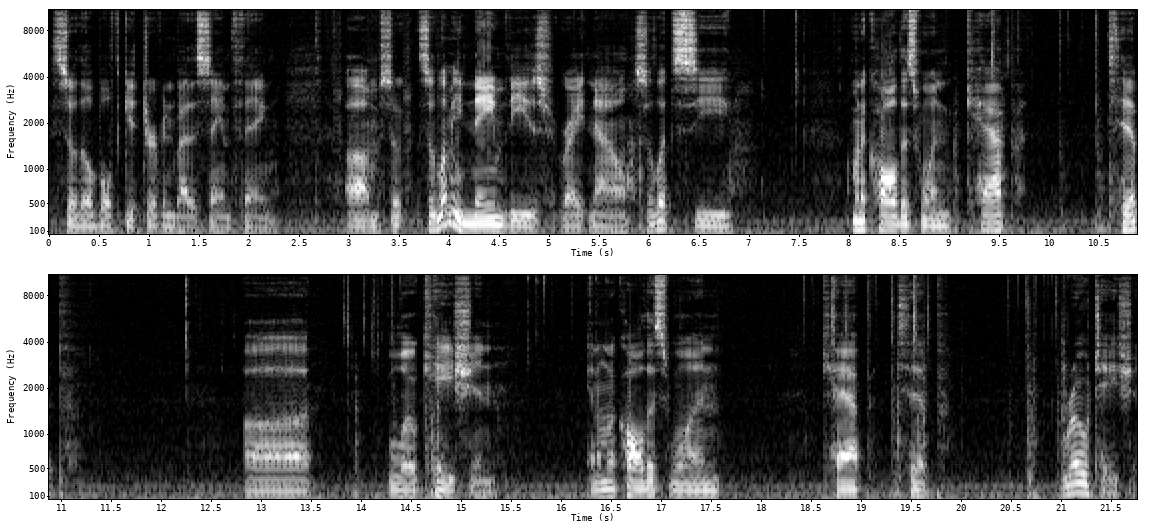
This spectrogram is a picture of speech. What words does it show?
so they'll both get driven by the same thing. Um, so, so let me name these right now. So let's see. I'm going to call this one cap tip uh, location. And I'm going to call this one cap tip rotation.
